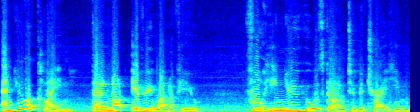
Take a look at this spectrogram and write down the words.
And you are clean, though not every one of you. For he knew who was going to betray him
